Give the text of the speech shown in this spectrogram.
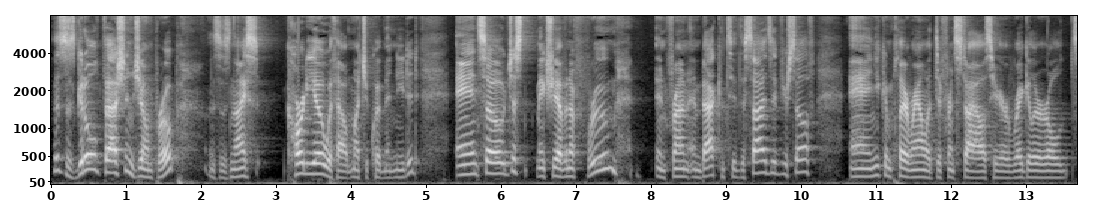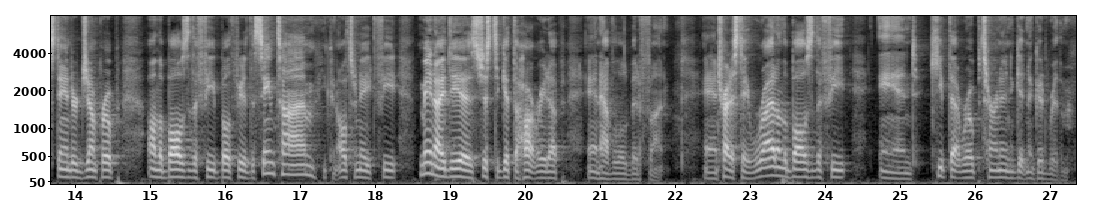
This is good old fashioned jump rope. This is nice cardio without much equipment needed. And so just make sure you have enough room in front and back and to the sides of yourself. And you can play around with different styles here. Regular old standard jump rope on the balls of the feet, both feet at the same time. You can alternate feet. Main idea is just to get the heart rate up and have a little bit of fun. And try to stay right on the balls of the feet and keep that rope turning and getting a good rhythm.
